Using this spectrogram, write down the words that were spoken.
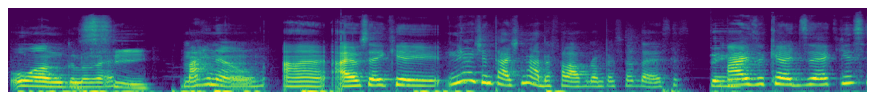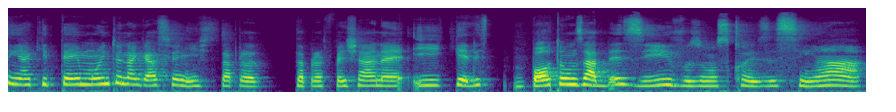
o ângulo, né? Sim. Mas não. Ah, aí eu sei que nem ia adiantar de nada falar pra uma pessoa dessas. Tem. Mas o que eu ia dizer é que, assim, aqui tem muito negacionista, só pra, só pra fechar, né? E que eles botam uns adesivos, umas coisas assim, ah,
